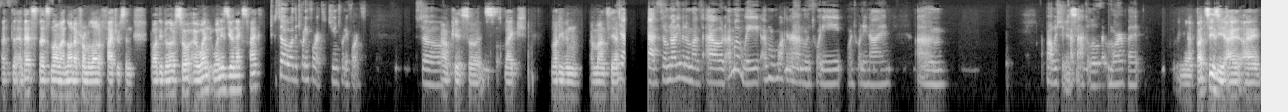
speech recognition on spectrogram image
but uh, that's that's normal. Not from a lot of fighters and bodybuilders. So uh, when when is your next fight? So on the twenty fourth, June twenty fourth. So okay, so it's like not even a month yet. Yeah. Yeah, so I'm not even a month out. I'm on weight. I'm walking around 128, 129. Um, I probably should yes. cut back a little bit more, but yeah, but it's easy. I I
